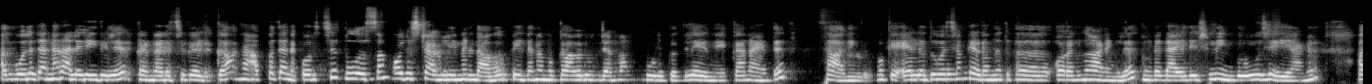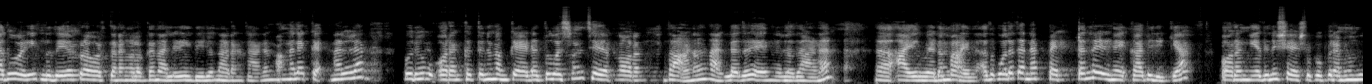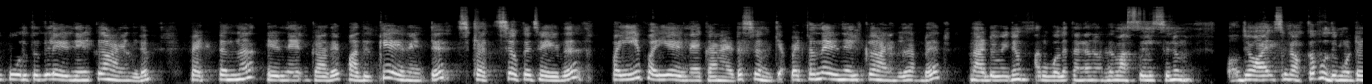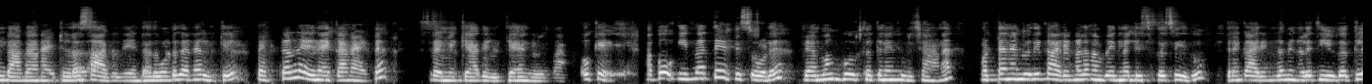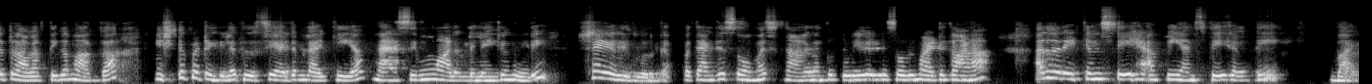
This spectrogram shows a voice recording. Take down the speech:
അതുപോലെ തന്നെ നല്ല രീതിയിൽ കണ്ണടച്ച് കെടുക്കുക. അപ്പൊ തന്നെ കുറച്ച് ദിവസം ഒരു സ്ട്രഗിളിങ് ഉണ്ടാകും പിന്നെ നമുക്ക് ആ ഒരു ബ്രഹ്മഭൂതത്തിൽ എഴുന്നേൽക്കാനായിട്ട് സാധിക്കും. ഓക്കെ ഇടതുവശം കിടന്ന് ഉറങ്ങുകയാണെങ്കിൽ നമ്മുടെ ഡയലേഷൻ ഇമ്പ്രൂവ് ചെയ്യാനും അതുവഴി ഹൃദയ പ്രവർത്തനങ്ങളൊക്കെ നല്ല രീതിയിൽ നടക്കാനും അങ്ങനെയൊക്കെ നല്ല ഒരു ഉറക്കത്തിന് നമുക്ക് ഇടതുവശം ചേർന്ന് ഉറങ്ങുന്നതാണ് നല്ലത് എന്നുള്ളതാണ് ആയുർവേദം പറയുന്നത്. അതുപോലെ തന്നെ പെട്ടെന്ന് എഴുന്നേൽക്കാതിരിക്കുക. ഉറങ്ങിയതിന് ശേഷം ഇപ്പൊ ബ്രഹ്മമുഹൂർത്തത്തിൽ എഴുന്നേൽക്കുകയാണെങ്കിലും പെട്ടെന്ന് എഴുന്നേൽക്കാതെ പതുക്കെ എഴുന്നേറ്റ് സ്ട്രെച്ച് ഒക്കെ ചെയ്ത് പയ്യെ പയ്യെ എഴുന്നേൽക്കാനായിട്ട് ശ്രമിക്കുക. പെട്ടെന്ന് എഴുന്നേൽക്കുകയാണെങ്കിൽ നമ്മുടെ നടുവിനും അതുപോലെ തന്നെ നമ്മുടെ മസിൽസിനും ജോയിൻസിനും ഒക്കെ ബുദ്ധിമുട്ടുണ്ടാകാനായിട്ടുള്ള സാധ്യതയുണ്ട്. അതുകൊണ്ട് തന്നെ ഒരിക്കലും പെട്ടെന്ന് എഴുന്നേൽക്കാനായിട്ട് ശ്രമിക്കാതിരിക്കുക എന്നുള്ളതാണ് ഓക്കെ അപ്പോ ഇന്നത്തെ എപ്പിസോഡ് ബ്രഹ്മമുഹൂർത്തത്തിനെ കുറിച്ചാണ്. ഒട്ടനവധി കാര്യങ്ങൾ നമ്മൾ ഇന്ന് ഡിസ്കസ് ചെയ്തു. ഇത്തരം കാര്യങ്ങൾ നിങ്ങളുടെ ജീവിതത്തിൽ പ്രാവർത്തികമാക്കുക. ഇഷ്ടപ്പെട്ടെങ്കിൽ തീർച്ചയായിട്ടും ലൈക്ക് ചെയ്യുക. മാക്സിമം ആളുകളിലേക്കും കൂടി ഷെയർ ചെയ്ത് കൊടുക്കുക. അപ്പൊ താങ്ക് യു സോ മച്ച് നാളെ നമുക്ക് പുതിയൊരു എപ്പിസോഡുമായിട്ട് കാണാം. അതുവരേക്കും stay happy and stay healthy bye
